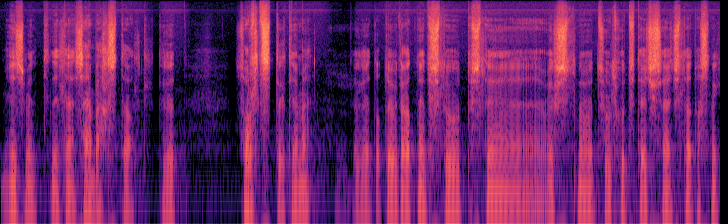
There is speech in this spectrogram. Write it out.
менежмент нэлээд сайн байх хэрэгтэй болдог. Тэгээд суралцдаг тийм ээ. Тэгээд одоо юу гадны төслүүд, төслийн мэрэгчлэнүүд, зөвлөхөдтэй ч гэсэн ажиллаад бас нэг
